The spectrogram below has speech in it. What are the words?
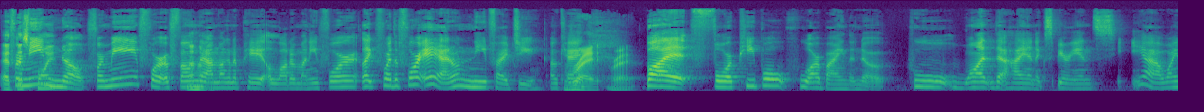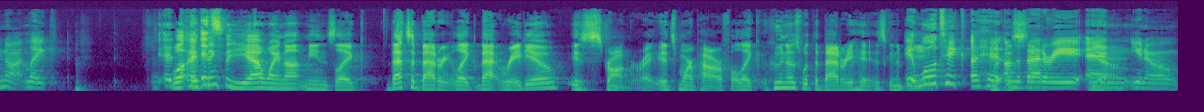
at for this me, point? no. For me, for a phone that Uh-huh. I'm not gonna pay a lot of money for, like for the 4A, I don't need 5G. Okay, Right, right. But for people who are buying the Note, who want that high end experience, yeah, why not? Like, it- Well, I think the yeah, why not means like that's a battery. Like that radio is stronger, right? It's more powerful. Like who knows what the battery hit is going to be? it will take a hit on the stuff. battery, and Yeah. you know.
